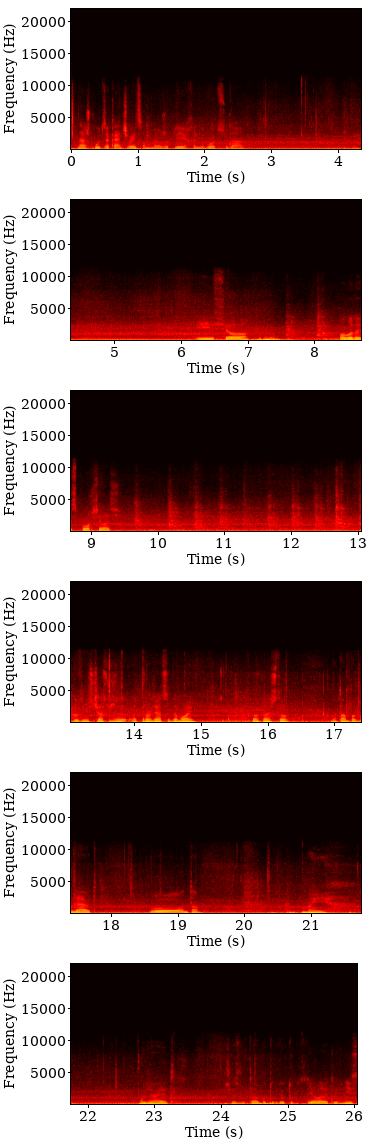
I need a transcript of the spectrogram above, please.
наш путь заканчивается. Мы уже приехали вот сюда. И все. Погода испортилась. Будем сейчас уже отправляться домой. Пока что вот там погуляют. Вон там. Мы гуляют. Сейчас вот так вот тук-тук-тук сделают и вниз.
